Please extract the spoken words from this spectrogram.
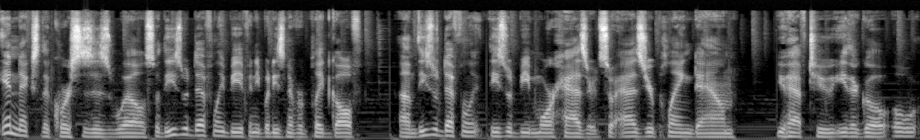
and next to the courses as well. So these would definitely be, if anybody's never played golf, um, these would definitely, these would be more hazards. So as you're playing down, you have to either go,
